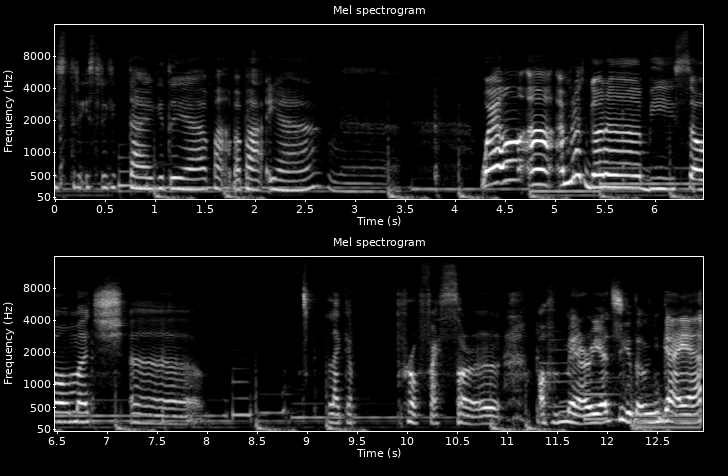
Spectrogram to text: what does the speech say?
istri-istri kita gitu ya, Pak, Bapak ya. Nah, Well, uh, I'm not gonna be so much uh, like a professor of marriage gitu enggak ya.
